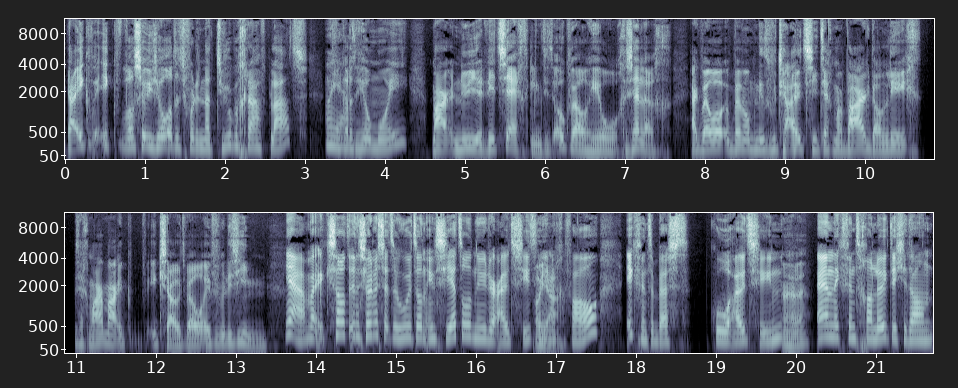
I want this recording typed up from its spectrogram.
Ja, ik, ik was sowieso altijd voor de natuurbegraafplaats. Oh Ik ja. had het heel mooi. Maar nu je dit zegt, klinkt dit ook wel heel gezellig. Ja, ik, ben wel, ik ben wel benieuwd hoe het eruit ziet, zeg maar, waar ik dan lig. Zeg maar, maar ik, ik zou het wel even willen zien. ja, maar ik zal het in de show zetten hoe het dan in Seattle nu eruit ziet, Oh in ja. ieder geval. Ik vind het best cool uitzien. Uh-huh. En ik vind het gewoon leuk dat je dan,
